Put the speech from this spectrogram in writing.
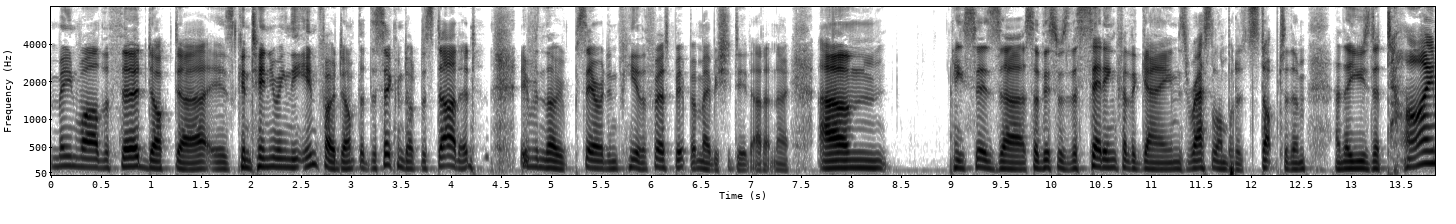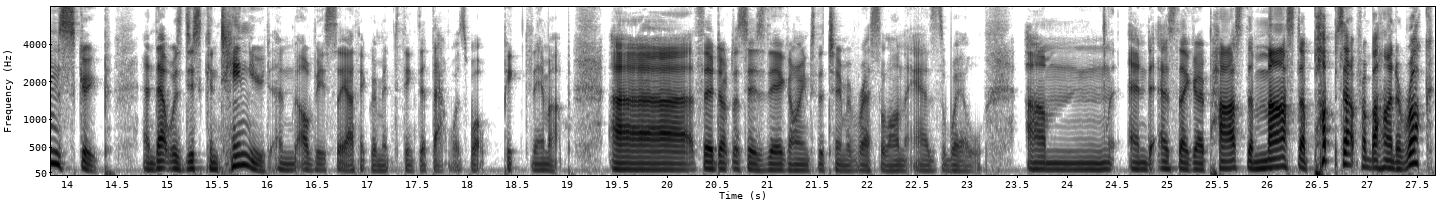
meanwhile, the third Doctor is continuing the info dump that the second Doctor started, even though Sarah didn't hear the first bit, but maybe she did. I don't know. Um, he says, uh, so this was the setting for the games. Rassilon put a stop to them, and they used a time scoop, and that was discontinued. And obviously, I think we're meant to think that that was what picked them up. Uh, Third Doctor says they're going to the tomb of Rassilon as well. Um, and as they go past, the Master pops out from behind a rock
